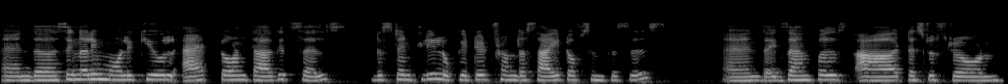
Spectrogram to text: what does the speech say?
And the signaling molecule act on target cells distantly located from the site of synthesis. And the examples are testosterone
